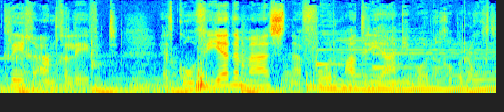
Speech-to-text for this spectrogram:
kreeg aangeleverd. Het kon via de Maas naar Forum Hadriani worden gebracht.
